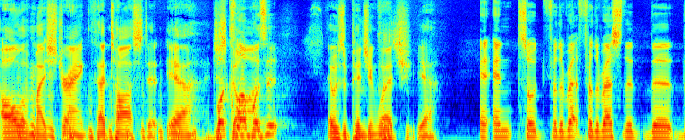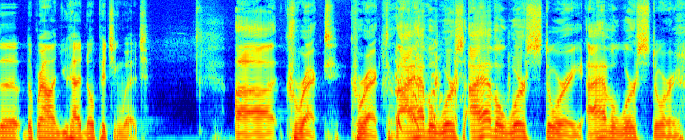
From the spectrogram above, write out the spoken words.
all of my strength. I tossed it. Yeah. just what club gone. was it? It was a pitching wedge. Yeah. And, and so for the re- for the rest of the, the the the round, you had no pitching wedge. Uh, correct, correct. I have a worse. I have a worse story. I have a worse story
